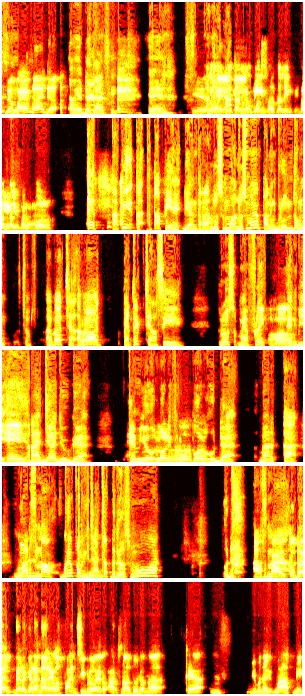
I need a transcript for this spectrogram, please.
Siapa nggak ada? oh ya durasi eh Iya. Tapi- li- foto Iya, gitu Liverpool. eh tapi ta- tapi ya di antara lu semua lu semua yang paling beruntung apa apa Patrick Chelsea terus Maverick. NBA Raja juga MU lu Liverpool udah Barca gue Hmm. Arsenal gue paling Hmm. cacat dari lu semua udah Arsenal Nah itu udah kan gara-gara nggak relevan sih bro. Arsenal tuh udah nggak kayak hmm, gimana? Maaf nih.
